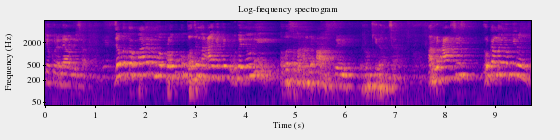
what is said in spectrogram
त्यो कुरा ल्याउनेछ। जब तपाईँ र म प्रभुको वचनमा आज्ञाकारी हुँदैनौँ नि तबसम्म हाम्रो आशिष चाहिँ रोकिरहन्छ। हाम्रो आशिष ढोकामै रोकिरहन्छ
